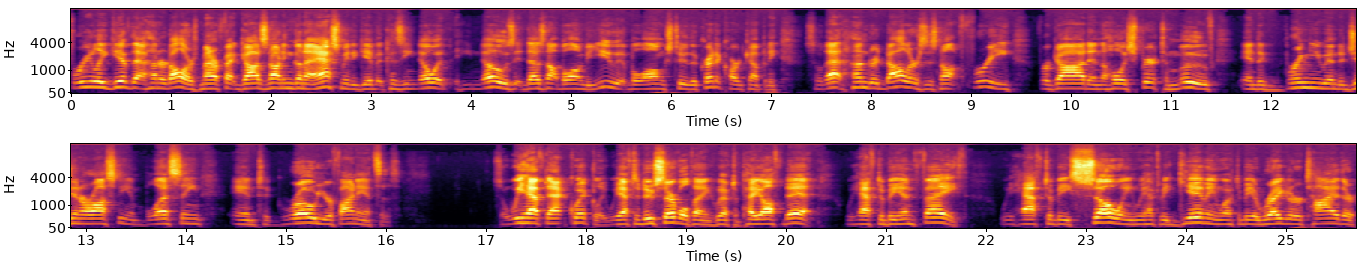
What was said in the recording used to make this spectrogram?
freely give that $100. Matter of fact, God's not even going to ask me to give it because he know it he knows it does not belong to you, it belongs to the credit card company. So that $100 is not free for God and the Holy Spirit to move and to bring you into generosity and blessing and to grow your finances. So we have to act quickly. We have to do several things. We have to pay off debt. We have to be in faith. We have to be sowing. We have to be giving. We have to be a regular tither.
